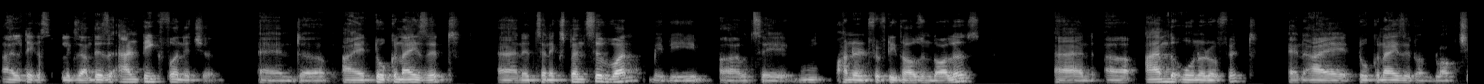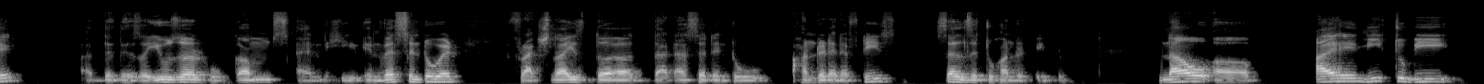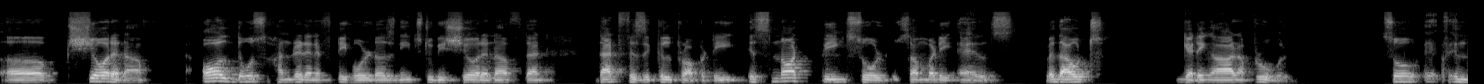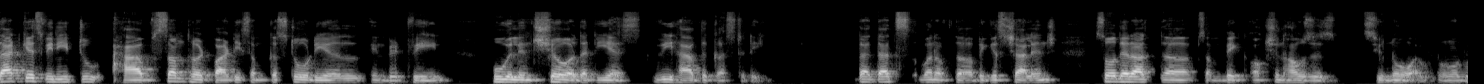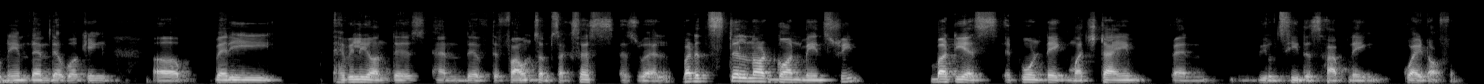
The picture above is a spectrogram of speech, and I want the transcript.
I'll take a simple example. There's antique furniture, and uh, I tokenize it, and it's an expensive one. Maybe uh, I would say one hundred fifty thousand dollars, and uh, I'm the owner of it and I tokenize it on blockchain. Uh, there's a user who comes and he invests into it, fractionalize the that asset into 100 NFTs, sells it to 100 people. Now, uh, I need to be uh, sure enough. All those 100 NFT holders needs to be sure enough that that physical property is not being sold to somebody else without getting our approval. So in that case, we need to have some third party, some custodial in between who will ensure that, yes, we have the custody. That That's one of the biggest challenge. So there are uh, some big auction houses, as you know, I don't want to name them. They're working uh, very heavily on this and they've they found some success as well. But it's still not gone mainstream. But yes, it won't take much time when we'll see this happening quite often.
